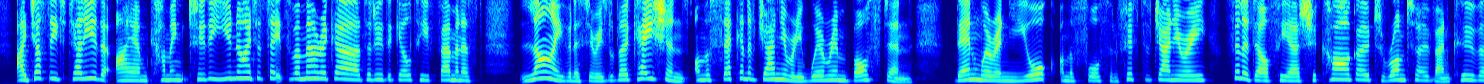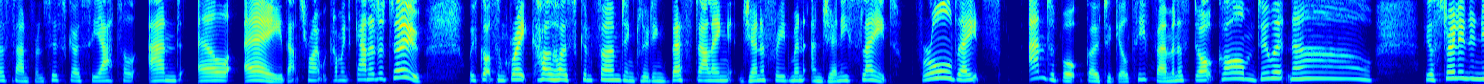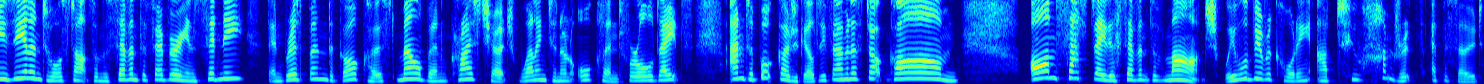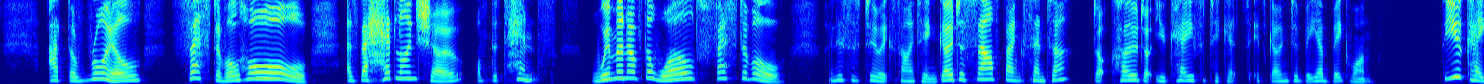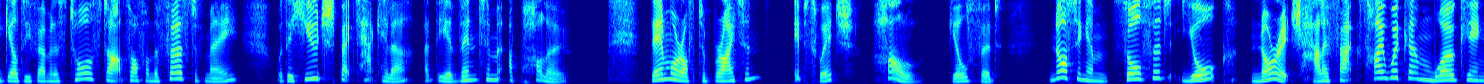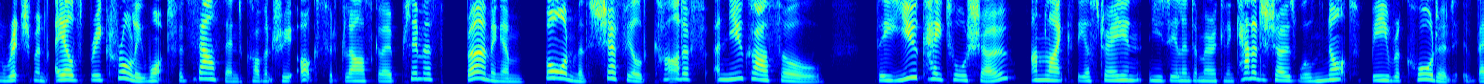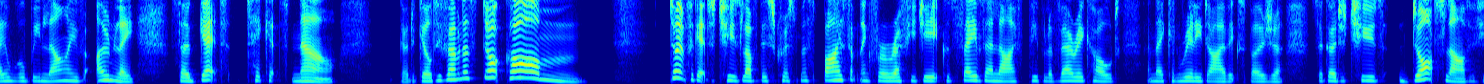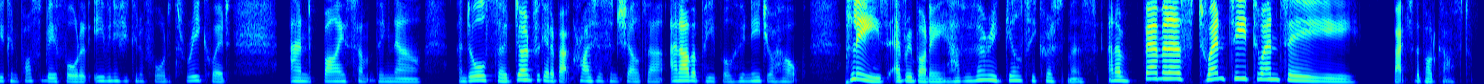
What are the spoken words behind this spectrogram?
I just need to tell you that I am coming to the United States of America to do the Guilty Feminist live in a series of locations. On the 2nd of January, we're in Boston. Then we're in New York on the 4th and 5th of January, Philadelphia, Chicago, Toronto, Vancouver, San Francisco, Seattle, and LA. That's right, we're coming to Canada too. We've got some great co hosts confirmed, including Beth Stelling, Jena Friedman, and Jenny Slate. For all dates and to book, go to guiltyfeminist.com. Do it now. The Australian and New Zealand tour starts on the 7th of February in Sydney, then Brisbane, the Gold Coast, Melbourne, Christchurch, Wellington, and Auckland for all dates. And to book, go to guiltyfeminist.com. On Saturday, the 7th of March, we will be recording our 200th episode at the Royal Festival Hall as the headline show of the 10th Women of the World Festival. And this is too exciting. Go to southbankcentre.co.uk for tickets. It's going to be a big one. The UK Guilty Feminist Tour starts off on the 1st of May with a huge spectacular at the Eventim Apollo. Then we're off to Brighton, Ipswich, Hull, Guildford, Nottingham, Salford, York, Norwich, Halifax, High Wycombe, Woking, Richmond, Aylesbury, Crawley, Watford, Southend, Coventry, Oxford, Glasgow, Plymouth, Birmingham, Bournemouth, Sheffield, Cardiff, and Newcastle. The UK tour show, unlike the Australian, New Zealand, American, and Canada shows, will not be recorded. They will be live only. So get tickets now. Go to guiltyfeminist.com. Don't forget to choose love this Christmas. Buy something for a refugee. It could save their life. People are very cold and they can really die of exposure. So go to choose.love if you can possibly afford it, even if you can afford three quid, and buy something now. And also, don't forget about Crisis and Shelter and other people who need your help. Please, everybody, have a very guilty Christmas and a feminist 2020. Back to the podcast.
